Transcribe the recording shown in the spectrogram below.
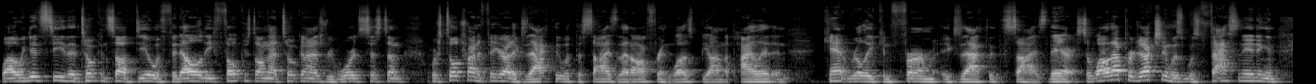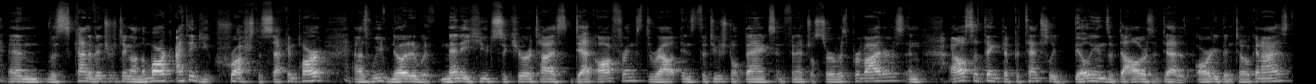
while we did see the TokenSoft deal with Fidelity focused on that tokenized reward system, we're still trying to figure out exactly what the size of that offering was beyond the pilot. And can't really confirm exactly the size there. So while that projection was, was fascinating and, and was kind of interesting on the mark, I think you crushed the second part. As we've noted with many huge securitized debt offerings throughout institutional banks and financial service providers. And I also think that potentially billions of dollars of debt has already been tokenized.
